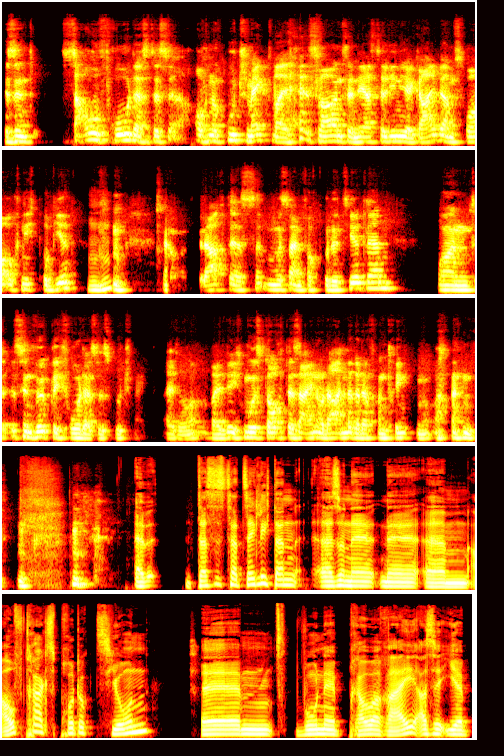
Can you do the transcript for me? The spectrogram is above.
wir sind sau froh, dass das auch noch gut schmeckt, weil es war uns in erster Linie egal. Wir haben es vorher auch nicht probiert. Mhm. Wir haben uns gedacht, es muss einfach produziert werden und sind wirklich froh, dass es gut schmeckt. Also, weil ich muss doch das ein oder andere davon trinken. äh, das ist tatsächlich dann also eine, eine ähm, Auftragsproduktion, ähm, wo eine Brauerei, also ihr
